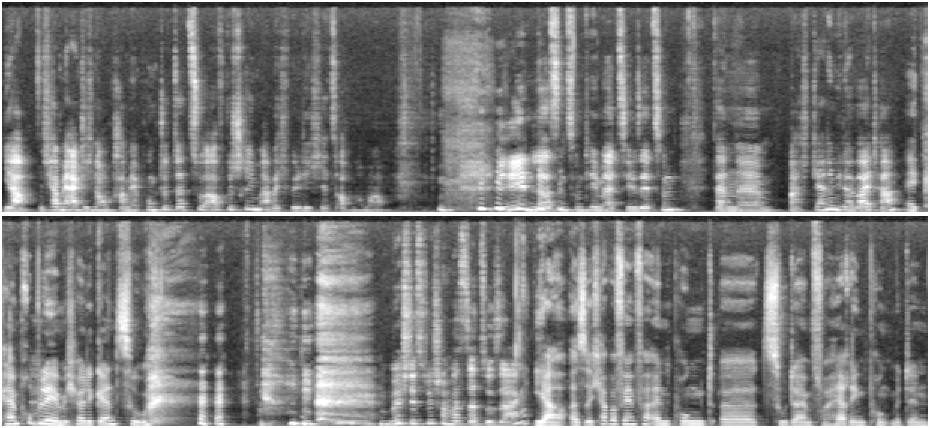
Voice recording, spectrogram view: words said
ja, ich habe mir eigentlich noch ein paar mehr Punkte dazu aufgeschrieben, aber ich will dich jetzt auch nochmal reden lassen zum Thema Zielsetzung. Dann äh, mache ich gerne wieder weiter. Ey, kein Problem, ähm, ich höre dir gern zu. Möchtest du schon was dazu sagen? Ja, also ich habe auf jeden Fall einen Punkt äh, zu deinem vorherigen Punkt mit den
